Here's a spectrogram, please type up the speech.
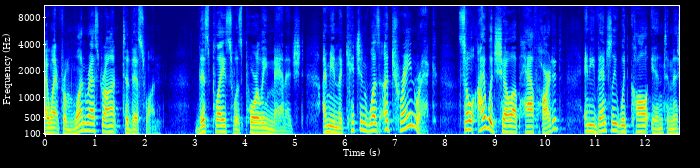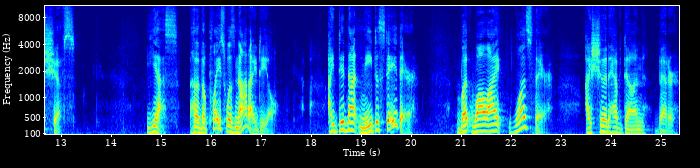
I went from one restaurant to this one. This place was poorly managed. I mean, the kitchen was a train wreck. So I would show up half hearted and eventually would call in to miss shifts. Yes, the place was not ideal. I did not need to stay there. But while I was there, I should have done better.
